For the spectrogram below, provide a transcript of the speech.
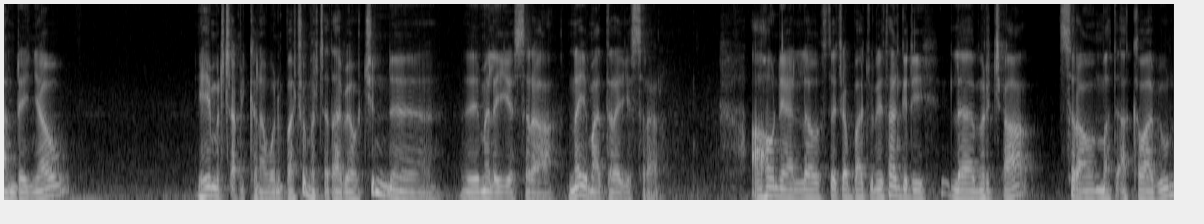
አንደኛው ይሄ ምርጫ የሚከናወንባቸው ምርጫ ጣቢያዎችን የመለየት ስራ እና የማደራጀት ስራ ነው። አሁን ያለው ተጨባጭ ሁኔታ እንግዲህ ለምርጫ ስራውን አካባቢውን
